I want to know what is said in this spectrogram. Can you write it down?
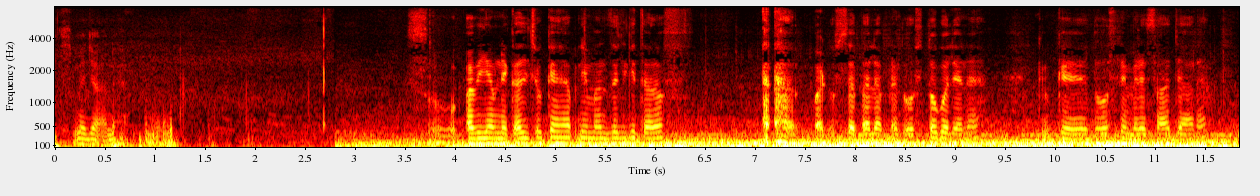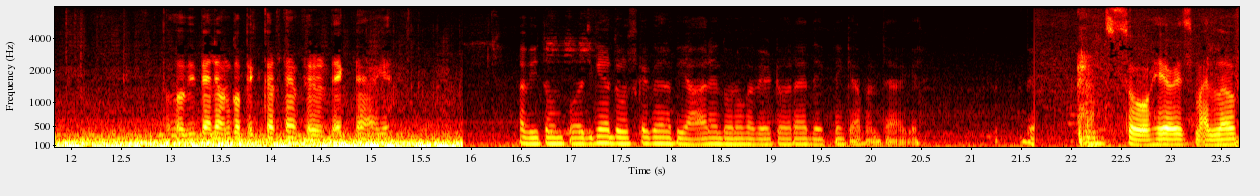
इसमें जाना है। सो so, अभी हम निकल चुके हैं अपनी मंजिल की तरफ़। बट उससे पहले अपने दोस्तों को लेना है क्योंकि दोस्त भी मेरे साथ जा रहे हैं। तो अभी पहले उनको पिक करते हैं फिर देखते हैं आगे। अभी तो हम पहुँच गए हैं दोस्त के घर अभी आ रहे हैं दोनों का वेट हो रहा है देखते हैं क्या बनता है आगे। So here is my love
